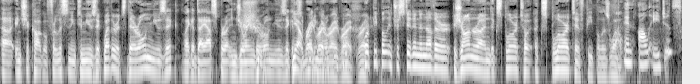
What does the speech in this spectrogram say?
uh, in Chicago for listening to music, whether it's their own music, like a diaspora enjoying their own music and Yeah, right, supporting their right, own right, people, right, right. or people interested in another genre and explorato- explorative people as well. And all ages?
